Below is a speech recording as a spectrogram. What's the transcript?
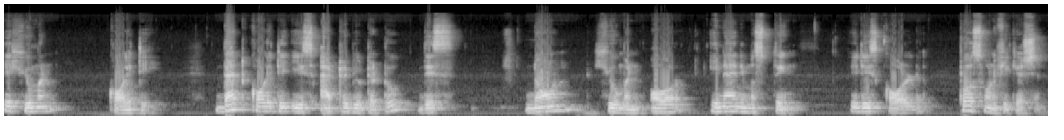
a human quality. That quality is attributed to this non-human or inanimous thing. It is called personification.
